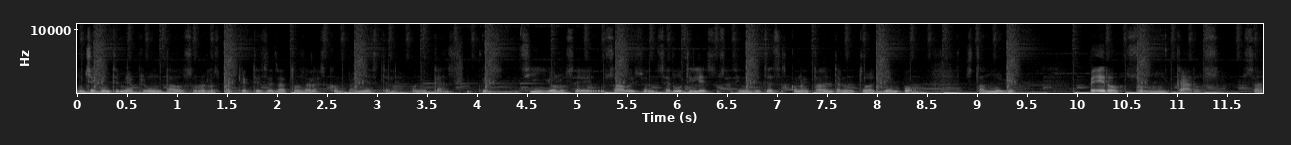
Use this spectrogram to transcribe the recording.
Mucha gente me ha preguntado sobre los paquetes de datos de las compañías telefónicas. Pues sí, yo los he usado y suelen ser útiles. O sea, si necesitas estar conectado a internet todo el tiempo, están muy bien. Pero son muy caros. O sea,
